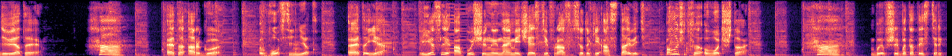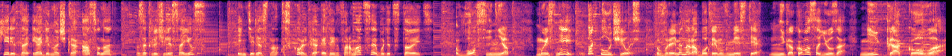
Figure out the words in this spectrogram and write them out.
9. Ха. Это Арго. Вовсе нет. Это я. Если опущенные нами части фраз всё-таки оставить, получится вот что. Ха. Бывший бета-тестер Кирита и одиночка Асуна заключили союз? Интересно, сколько эта информация будет стоить? Вовсе нет. Мы с ней, так получилось, временно работаем вместе. Никакого союза. Никакого.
